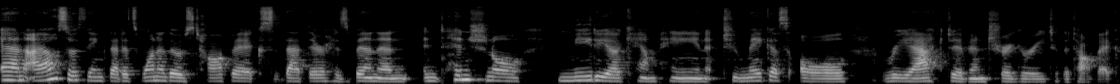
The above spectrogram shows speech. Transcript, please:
And I also think that it's one of those topics that there has been an intentional media campaign to make us all reactive and triggery to the topic.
